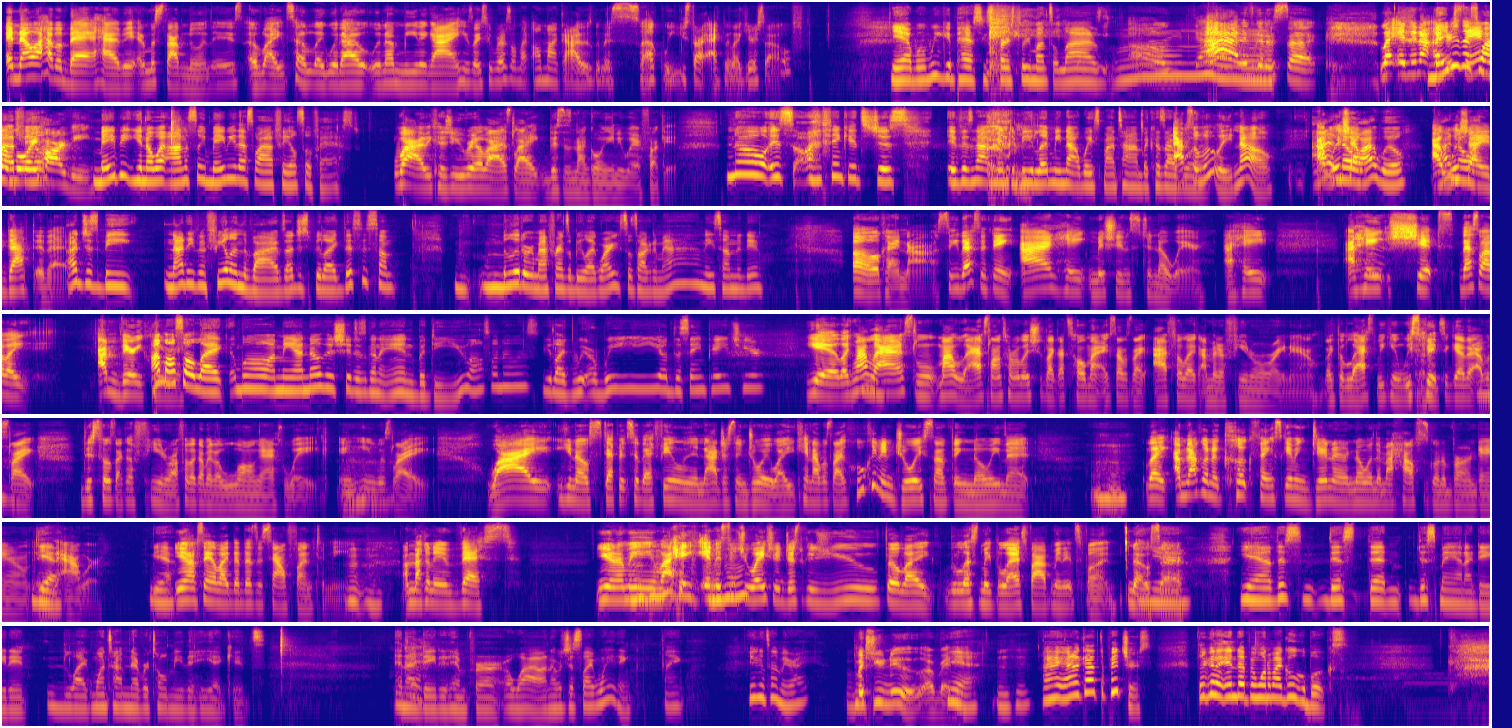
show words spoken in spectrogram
And now I have a bad habit, and I'm gonna stop doing this. Of like, tell like when I when I meet a guy, and he's like super. I'm like, oh my god, it's gonna suck when you start acting like yourself. Yeah, when we get past these first three months of lies, Oh mm, god, it's gonna suck. Like, and then I Maybe that's why the I Lori feel- Harvey. maybe you know what? Honestly, maybe that's why I fail so fast. Why? Because you realize like this is not going anywhere. Fuck it. No, it's. I think it's just if it's not meant to be, let me not waste my time because I would. Absolutely no. I, wish know I, I, will. I, wish know I adapted that. I just be not even feeling the vibes. I just be like, this is some. Literally, my friends will be like, "Why are you still talking to me? I need something to do." Oh, okay, nah. See, that's the thing. I hate missions to nowhere. I hate, I hate ships. That's why, like, I'm very. Clear. I'm also like, well, I mean, I know this shit is gonna end, but do you also know this? You like, we are we on the same page here? yeah. Like my last, my last long term relationship. Like I told my ex, I was like, I feel like I'm at a funeral right now. Like the last weekend we spent together, I was Hmm. like, this feels like a funeral. I feel like I'm at a long ass wake. And he Hmm. was like. Why, you know, step into that feeling and not just enjoy it while you can? I was like, who can enjoy something knowing that Mm-hmm. Like, I'm not gonna cook Thanksgiving dinner knowing that my house is gonna burn down in Yeah. an hour. Yeah, You know what I'm saying? Like, that doesn't sound fun to me. I'm not gonna invest. You know what I mean? Mm-hmm. Like in a mm-hmm. situation just because you feel like let's make the last five minutes fun. No, yeah, sir. yeah. This this that this man I dated like one time never told me that he had kids, and I dated him for a while, and I was just like waiting, like you can tell me, right? But you knew already. Yeah, mm-hmm. I I got the pictures. They're gonna end up in one of my Google books. Gosh.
